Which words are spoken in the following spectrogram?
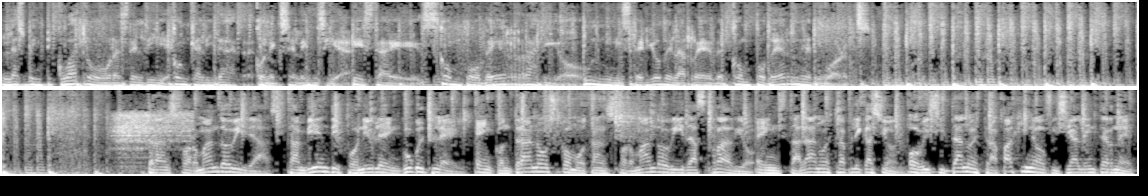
Las 24 horas del día. Con calidad. Con excelencia. Esta es Con Poder Radio. Un ministerio de la red Con Poder Networks. Transformando Vidas, también disponible en Google Play. Encontranos como Transformando Vidas Radio e instala nuestra aplicación o visita nuestra página oficial de internet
